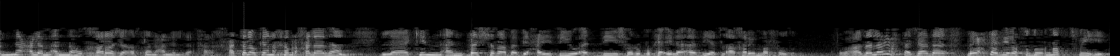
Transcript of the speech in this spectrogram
لم نعلم أنه خرج أصلا عن حتى لو كان الخمر حلالا لكن أن تشرب بحيث يؤدي شربك إلى أذية الآخرين مرفوض. وهذا لا يحتاج هذا لا يحتاج إلى صدور نص فيه.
